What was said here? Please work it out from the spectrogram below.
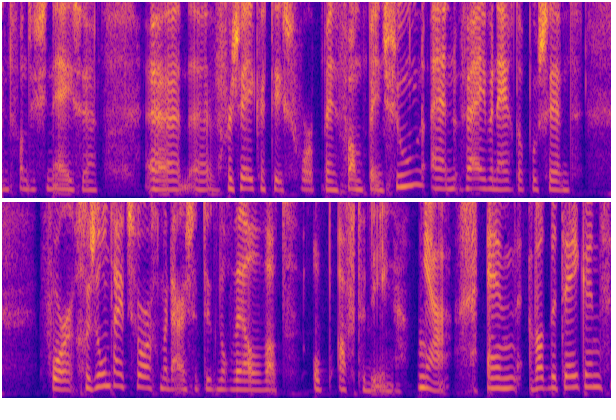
90% van de Chinezen uh, verzekerd is voor, van pensioen en 95% voor gezondheidszorg. Maar daar is natuurlijk nog wel wat op af te dingen. Ja, en wat betekent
